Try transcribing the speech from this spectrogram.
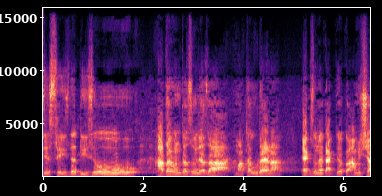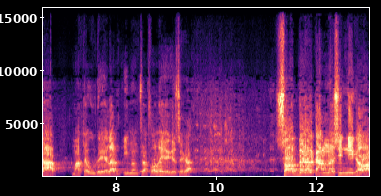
যে সেজদা দিছে, ও, আধা ঘণ্টা চলে যায়, মাথা উড়ায় না। একজনে ডাক দিয়ে আমি সাপ মাথা উড়ে এলাম ইমাম সাহ ফল হয়ে গেছে গা। সব বেড়ার কামনা সিন্নি খাওয়া,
